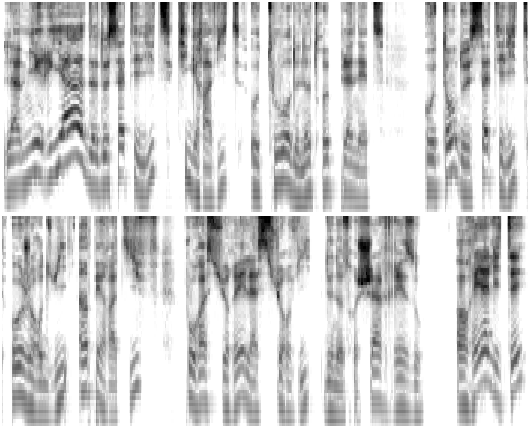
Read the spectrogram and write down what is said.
la myriade de satellites qui gravitent autour de notre planète. Autant de satellites aujourd'hui impératifs pour assurer la survie de notre cher réseau. En réalité,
